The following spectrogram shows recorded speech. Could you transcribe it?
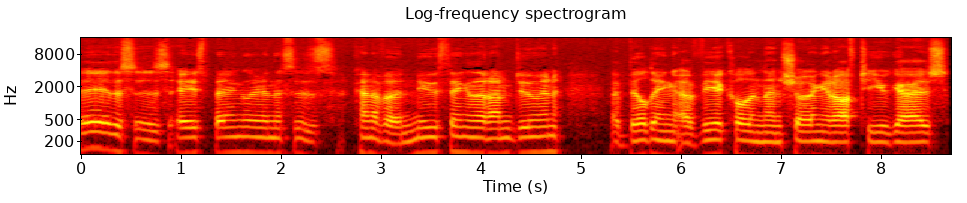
Hey, this is ASpengler, and this is kind of a new thing that I'm doing. I'm building a vehicle and then showing it off to you guys.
